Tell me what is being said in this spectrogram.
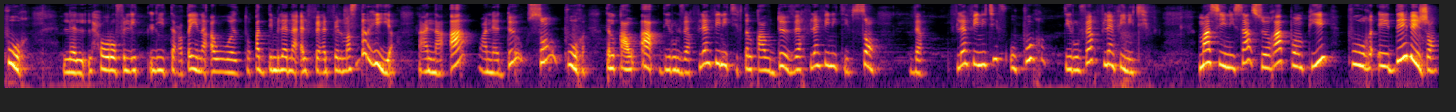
pour الحروف اللي اللي تعطينا أو تقدم لنا الفعل في المصدر هي عندنا أ وعندنا دو سون بور تلقاو أ ديروا الفيرب في الانفينيتيف تلقاو دو فيرب في الانفينيتيف سون فيرب في الانفينيتيف و بور ديروا الفيرب في الانفينيتيف Massinissa sera pompier pour aider les gens.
